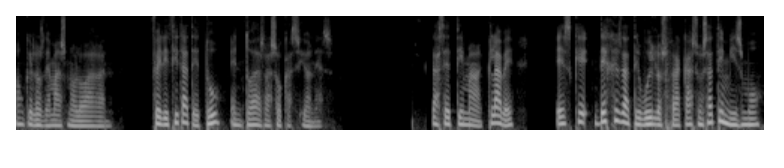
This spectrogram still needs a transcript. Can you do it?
aunque los demás no lo hagan. Felicítate tú en todas las ocasiones. La séptima clave es que dejes de atribuir los fracasos a ti mismo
